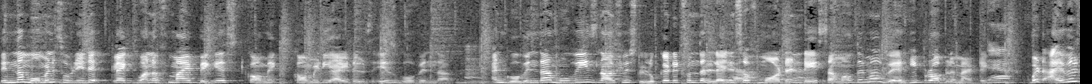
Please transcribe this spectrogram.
in the moment it's so really- like one of my biggest comic comedy idols is Govinda. Hmm. And Govinda movies now if you look at it from the lens Yeah. of modern day, some of them are very problematic. Yeah. But I will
